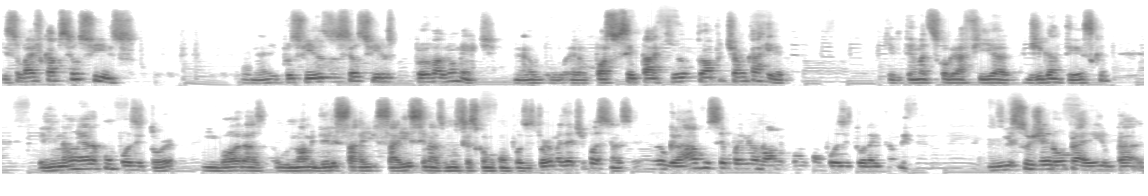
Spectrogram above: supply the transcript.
Isso vai ficar para os seus filhos. Né? E para os filhos dos seus filhos, provavelmente. Né? Eu, eu, posso citar aqui o próprio Tião Carreiro, que ele tem uma discografia gigantesca. Ele não era compositor, embora o nome dele saísse nas músicas como compositor, mas é tipo assim, eu gravo, você põe meu nome como compositor aí também. E isso gerou para ele, pra,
